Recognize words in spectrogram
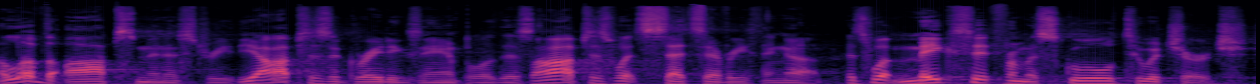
I love the ops ministry. The ops is a great example of this. Ops is what sets everything up. It's what makes it from a school to a church,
